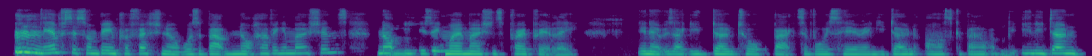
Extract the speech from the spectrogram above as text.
the emphasis on being professional was about not having emotions, not using my emotions appropriately. You know, it was like you don't talk back to voice hearing, you don't ask about, mm. you, don't,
